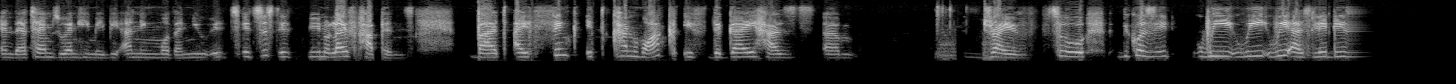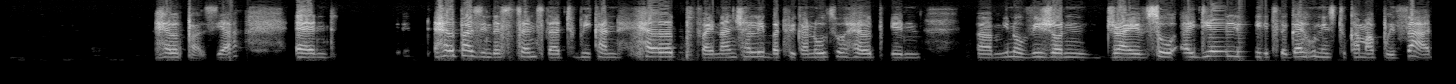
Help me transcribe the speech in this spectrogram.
and there are times when he may be earning more than you. It's it's just it you know life happens. But i think it can work if the guy has um, drive. So because it we we we as ladies help us yeah? And help us in the sense that we can help financially but we can also help in um, you know vision drive. So ideally it's the guy who needs to come up with that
